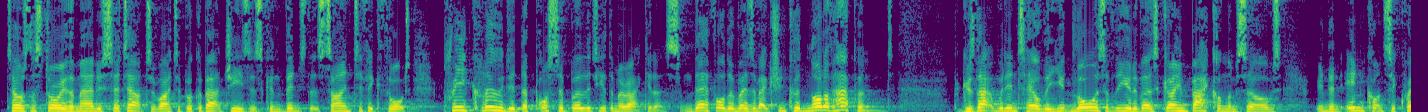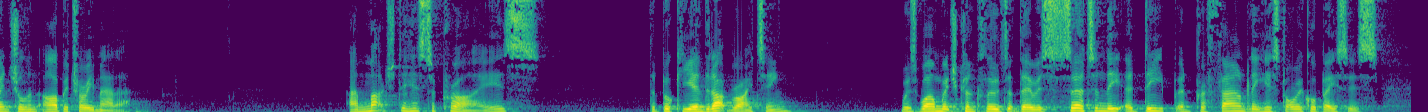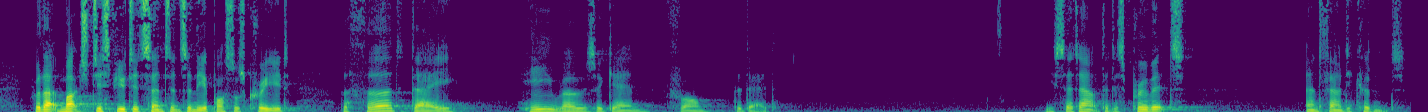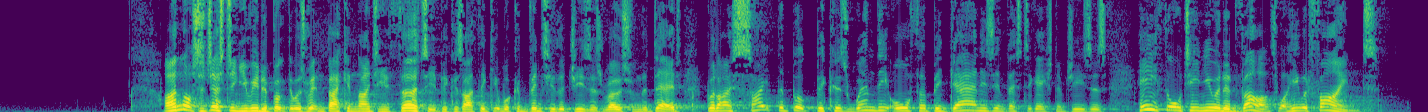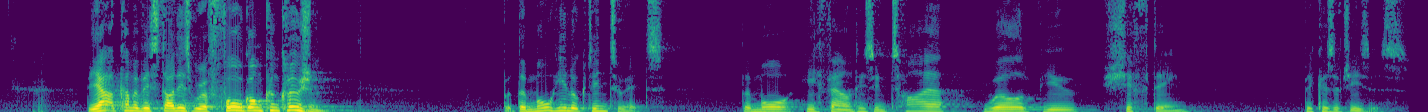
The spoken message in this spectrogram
tells the story of a man who set out to write a book about Jesus, convinced that scientific thought precluded the possibility of the miraculous, and therefore the resurrection could not have happened, because that would entail the laws of the universe going back on themselves in an inconsequential and arbitrary manner. And much to his surprise, the book he ended up writing was one which concludes that there is certainly a deep and profoundly historical basis for that much disputed sentence in the Apostles' Creed the third day he rose again from the dead. He set out to disprove it and found he couldn't. I'm not suggesting you read a book that was written back in 1930 because I think it will convince you that Jesus rose from the dead, but I cite the book because when the author began his investigation of Jesus, he thought he knew in advance what he would find. The outcome of his studies were a foregone conclusion. But the more he looked into it, the more he found his entire worldview shifting because of Jesus.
